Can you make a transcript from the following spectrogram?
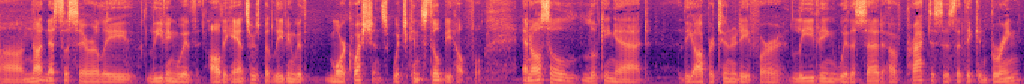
um, not necessarily leaving with all the answers, but leaving with more questions, which can still be helpful. And also looking at the opportunity for leaving with a set of practices that they can bring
